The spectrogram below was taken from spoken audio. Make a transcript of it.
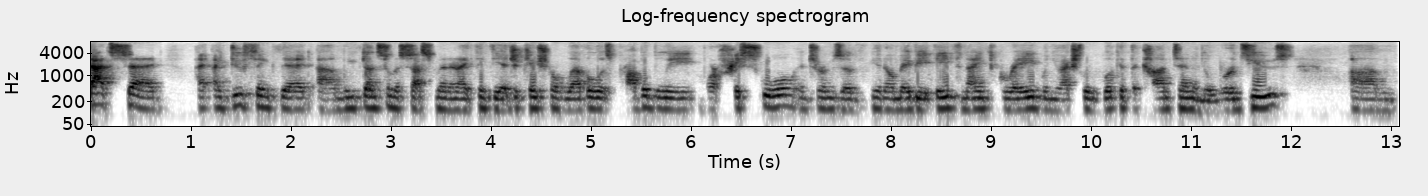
That said, I, I do think that um, we've done some assessment, and I think the educational level is probably more high school in terms of, you know, maybe eighth, ninth grade when you actually look at the content and the words used. Um,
